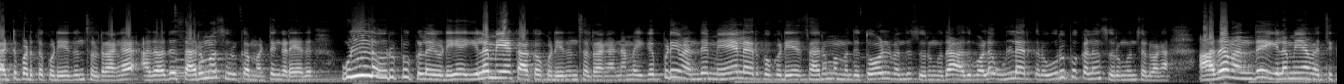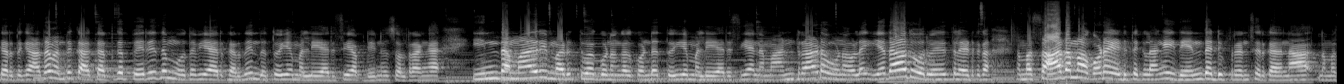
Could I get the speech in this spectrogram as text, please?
கட்டுப்படுத்தக்கூடியதுன்னு சொல்கிறாங்க அதாவது சரும சுருக்கம் மட்டும் கிடையாது உள் உறுப்புக்குள்ளையுடைய இளமையை காக்கக்கூடியதுன்னு சொல்கிறாங்க நம்ம எப்படி வந்து மேலே இருக்கக்கூடிய சருமம் வந்து தோல் வந்து சுருங்குதோ அதுபோல் உள்ளே இருக்கிற உறுப்புகளும் சுருங்குன்னு சொல்லுவாங்க. அதை வந்து இளமையாக வச்சுக்கிறதுக்கு அதை வந்து காக்கிறதுக்கு பெரிதும் உதவியாக இருக்கிறது இந்த துயமல்லி அரிசி அப்படின்னு சொல்கிறாங்க இந்த மாதிரி மருத்துவ குணங்கள் கொண்ட துயமல்லி அரிசியை நம்ம அன்றாட உணவில் ஏதாவது ஒரு விதத்தில் எடுத்துக்கலாம். நம்ம சாதமாக கூட எடுத்துக்கலாங்க. இது எந்த டிஃப்ரென்ஸ் இருக்காது நான் நம்ம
